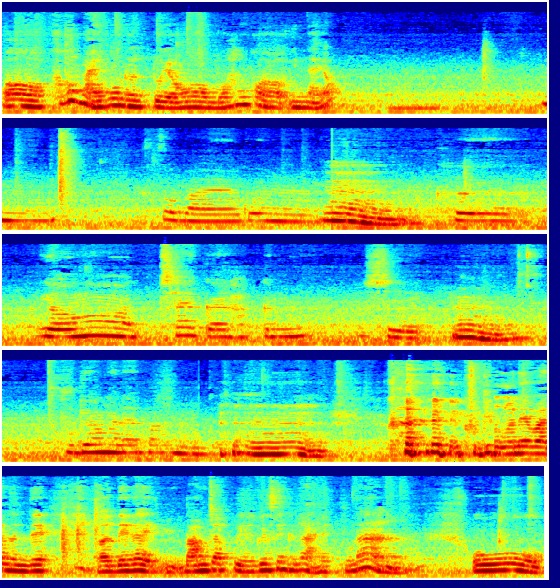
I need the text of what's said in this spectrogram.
어 그거 말고는 또 영어 뭐 한 거 있나요? 음, 그거 말고는 음. 그 영어 책을 가끔씩 음. 구경을 해봤는데 음. 구경은 해봤는데 어, 내가 맘 잡고 읽을 생각을 안 했구나. 오,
